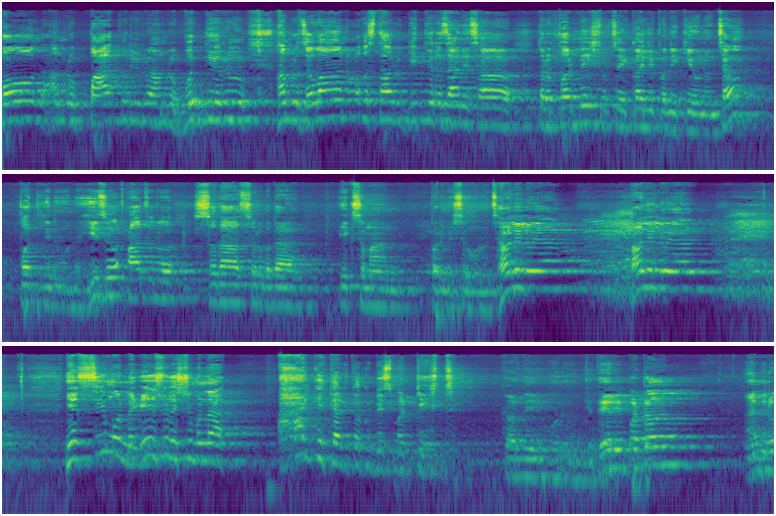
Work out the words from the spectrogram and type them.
बल हाम्रो पाकुरीहरू हाम्रो बुद्धिहरू हाम्रो जवान अवस्थाहरू बितेर जानेछ। तर परमेश्वर चाहिँ कहिले पनि के हुनुहुन्छ? बदलिनुहुन्न हिजो आज र सदा सर्वदा एक समान परमेश्वर हुनुहुन्छ। हले लोया हले लोया यहाँ सिमनलाई यसोले सिमनलाई आज्ञाकारिताको बेसमा टेस्ट गर्दै हुनुहुन्थ्यो। धेरै पटक हामीहरू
